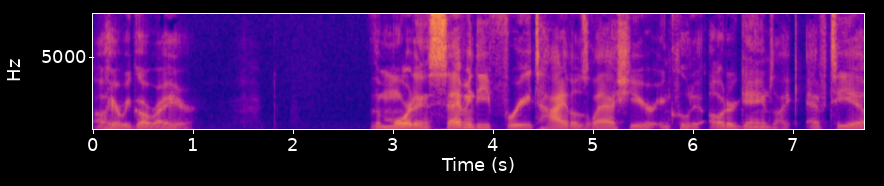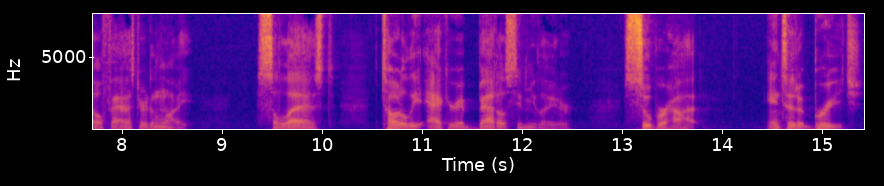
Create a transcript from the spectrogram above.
Oh, here we go right here. The more than 70 free titles last year included older games like FTL Faster Than Light, Celeste, Totally Accurate Battle Simulator, Super Hot, Into the Breach,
